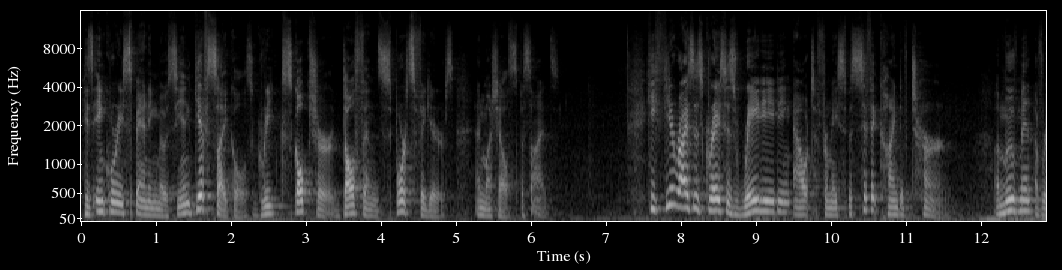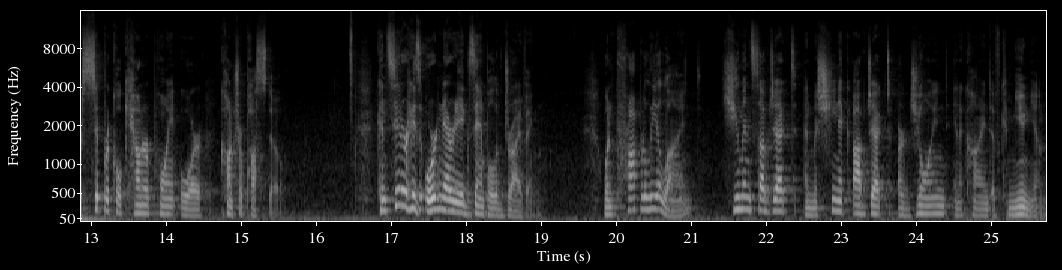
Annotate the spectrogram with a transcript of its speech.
His inquiry spanning Maussian gift cycles, Greek sculpture, dolphins, sports figures, and much else besides. He theorizes grace as radiating out from a specific kind of turn, a movement of reciprocal counterpoint or contrapposto. Consider his ordinary example of driving. When properly aligned, human subject and machinic object are joined in a kind of communion.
